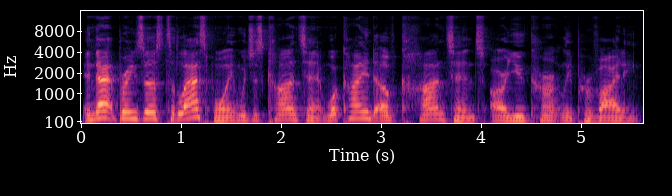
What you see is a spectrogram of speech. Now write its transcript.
And that brings us to the last point, which is content. What kind of content are you currently providing?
